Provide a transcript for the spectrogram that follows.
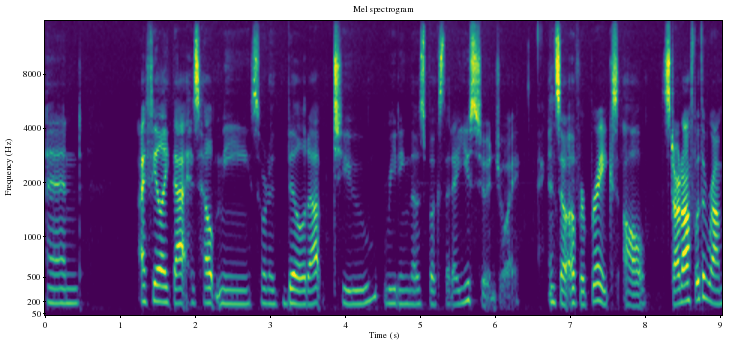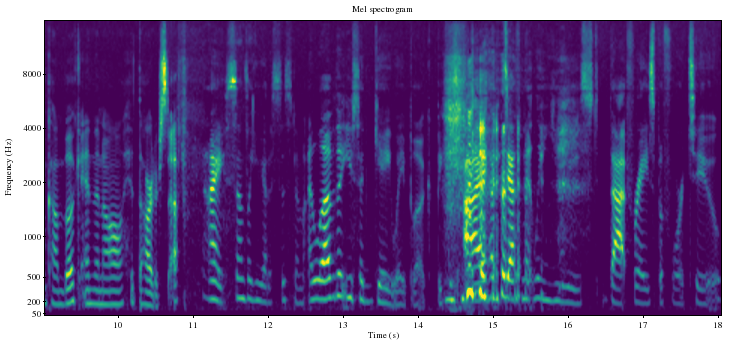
And I feel like that has helped me sort of build up to reading those books that I used to enjoy. And so over breaks, I'll start off with a rom com book and then I'll hit the harder stuff. Nice. Sounds like you got a system. I love that you said gateway book because I have definitely used that phrase before too.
